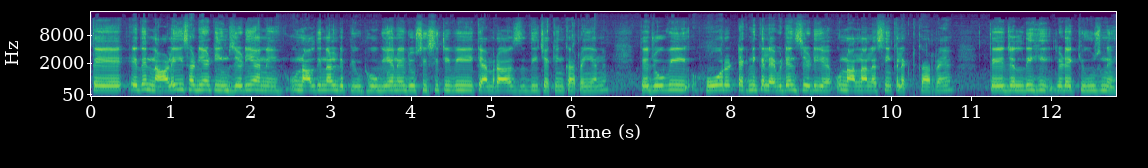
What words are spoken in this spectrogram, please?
ਤੇ ਇਹਦੇ ਨਾਲ ਹੀ ਸਾਡੀਆਂ ਟੀਮਸ ਜਿਹੜੀਆਂ ਨੇ, ਉਹ ਨਾਲ ਦੀ ਨਾਲ ਡਿਪਿਊਟ ਹੋ ਗਈਆਂ ਨੇ, ਜੋ ਸੀਸੀਟੀਵੀ ਕੈਮਰਾਜ਼ ਦੀ ਚੈਕਿੰਗ ਕਰ ਰਹੀਆਂ ਨੇ ਤੇ ਜੋ ਵੀ ਹੋਰ ਟੈਕਨੀਕਲ ਐਵੀਡੈਂਸ ਜਿਹੜੀ ਹੈ, ਉਹ ਨਾਲ ਨਾਲ ਅਸੀਂ ਕਲੈਕਟ ਕਰ ਰਹੇ ਹਾਂ ਤੇ ਜਲਦੀ ਹੀ ਜਿਹੜੇ ਅਕਿਊਜ਼ ਨੇ,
